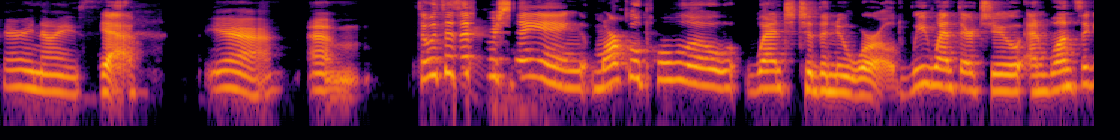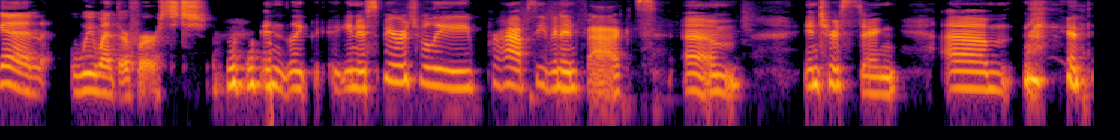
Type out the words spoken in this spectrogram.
very nice. Yeah. Yeah. Um, so it's as if you're saying Marco Polo went to the New World. We went there too. And once again, we went there first. and like, you know, spiritually, perhaps even in fact, um, interesting. Um, and,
